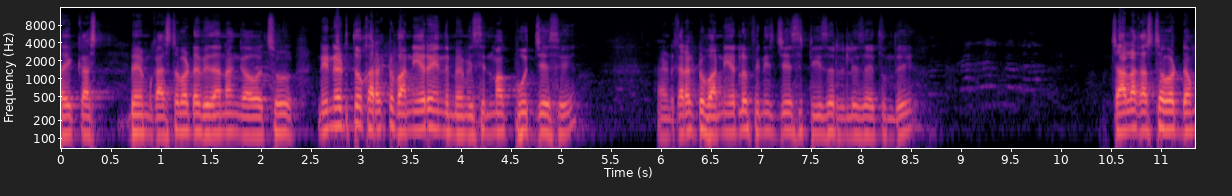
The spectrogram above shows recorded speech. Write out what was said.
లైక్ కష్ట మేము కష్టపడ్డ విధానం కావచ్చు. నిన్నటితో కరెక్ట్ వన్ ఇయర్ అయింది మేము ఈ సినిమాకు పూజ చేసి. అండ్ కరెక్ట్ వన్ ఇయర్లో ఫినిష్ చేసి టీజర్ రిలీజ్ అవుతుంది. చాలా కష్టపడ్డాం.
